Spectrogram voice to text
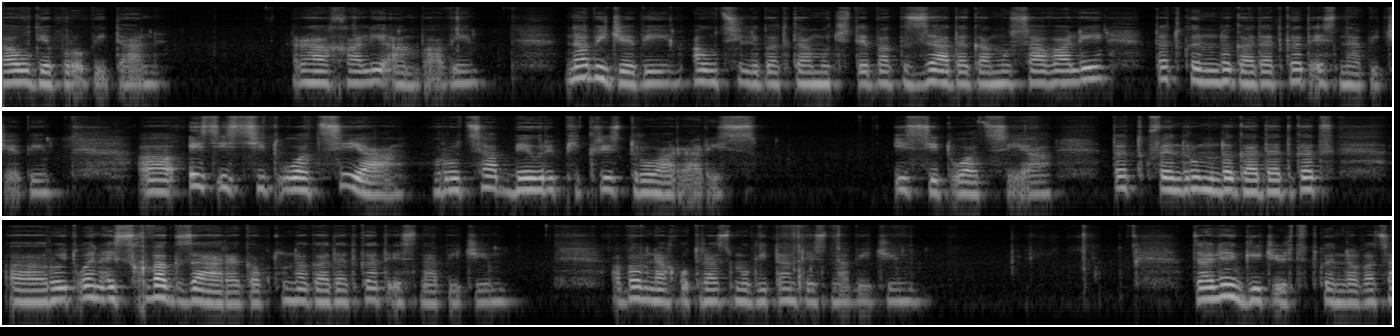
გაუგებრობიდან. რა ახალი ამბავი? ნაბიჯები აუცილებლად გამოჩნდება გზა და გამოსავალი და თქვენ უნდა გადადგათ ეს ნაბიჯები. ეს ის სიტუაცია, როცა ბევრი ფიქრის დრო არ არის. ის სიტუაცია. და თქვენ რომ უნდა გადადგათ როიტყვენ ეს სხვა გზა არა გაქვთ უნდა გადადგათ ეს ნაბიჯი. აბა ვნახოთ რას მოგიტანთ ეს ნაბიჯი. ძალიან გიჭირთ თქვენ რაღაცა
